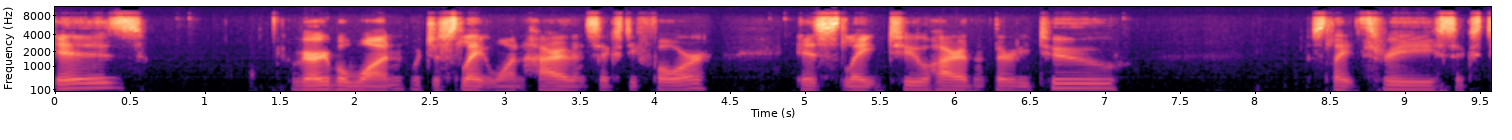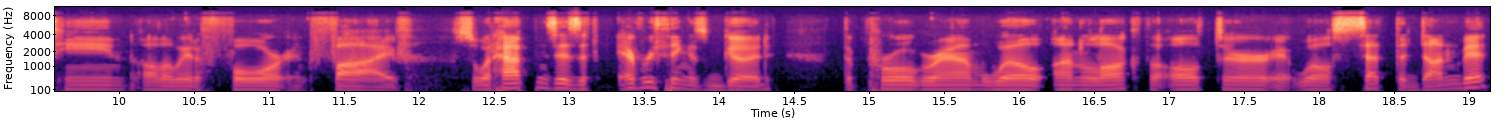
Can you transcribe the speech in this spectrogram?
is variable 1, which is slate 1, higher than 64? Is slate 2 higher than 32? Slate 3, 16, all the way to 4 and 5. So what happens is if everything is good, the program will unlock the altar, it will set the done bit,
